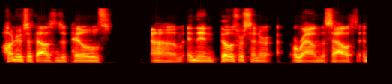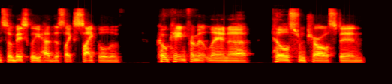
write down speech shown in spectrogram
hundreds of thousands of pills. Um, and then those were sent around the South. And so basically you had this like cycle of cocaine from Atlanta, pills from Charleston,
